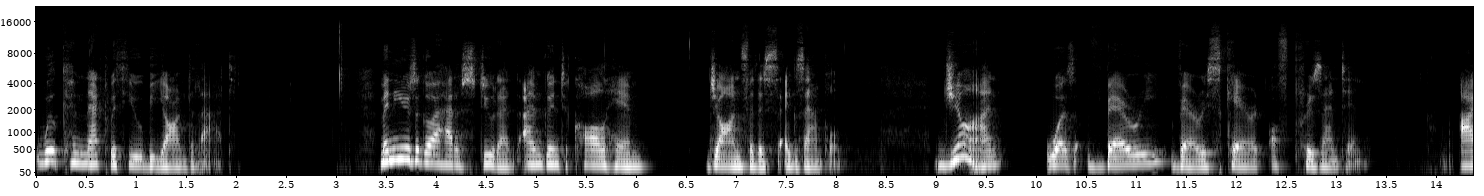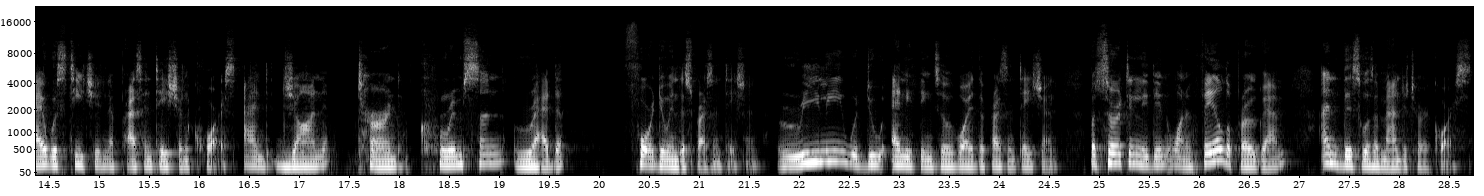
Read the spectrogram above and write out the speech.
will connect with you beyond that. Many years ago, I had a student. I'm going to call him John for this example. John was very, very scared of presenting. I was teaching a presentation course and John turned crimson red for doing this presentation. Really would do anything to avoid the presentation, but certainly didn't want to fail the program. And this was a mandatory course.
